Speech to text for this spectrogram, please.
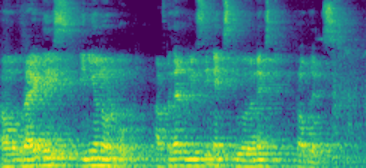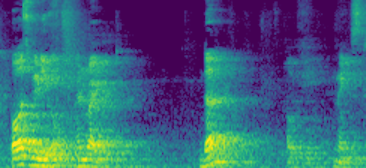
now write this in your notebook. After that we will see next uh, next problems. Pause video and write it. Done? Okay next.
